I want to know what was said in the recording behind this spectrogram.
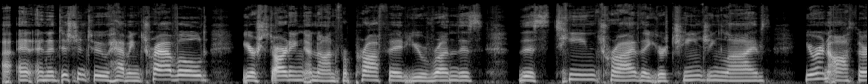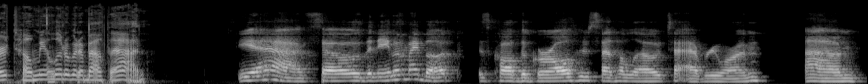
Uh, and in addition to having traveled, you're starting a non for profit. You run this this teen tribe that you're changing lives. You're an author. Tell me a little bit about that. Yeah. So the name of my book is called The Girl Who Said Hello to Everyone. Um,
